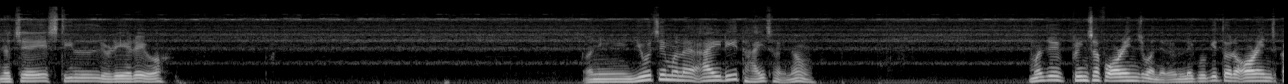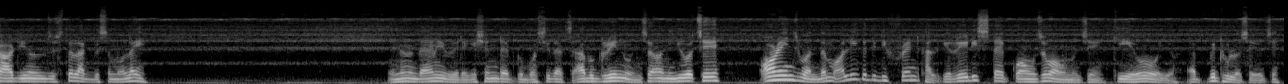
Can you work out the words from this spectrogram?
यो चाहिँ स्टिल रेयरै हो। अनि यो चाहिँ मलाई आइडी थाहै छैन हौ। म चाहिँ प्रिन्स अफ अरेन्ज भनेर लिएको कि तर अरेन्ज कार्डिनल जस्तो लाग्दैछ मलाई। हेर्नु न दामी भेरिएसन टाइपको बसिरहेको छ। अब ग्रिन हुन्छ अनि यो चाहिँ अरेन्ज भन्दा पनि अलिकति डिफ्रेन्ट खालको रेडिस टाइपको आउँछ आउनु चाहिँ। के हो यो? हेब्बी ठुलो छ यो चाहिँ।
